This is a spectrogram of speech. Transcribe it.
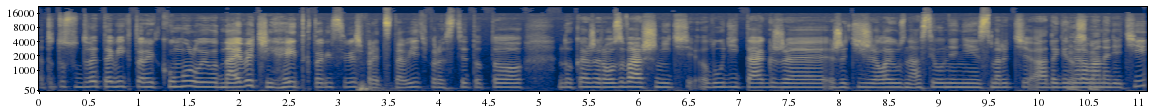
A toto sú dve témy, ktoré kumulujú najväčší hejt, ktorý si vieš predstaviť. Proste toto dokáže rozvášniť ľudí tak, že, že ti želajú znásilnenie, smrť a degenerované Jasne. deti.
